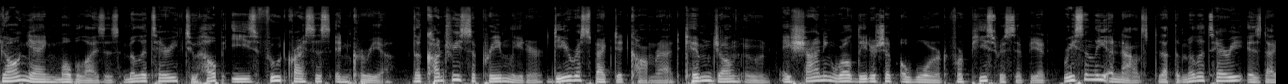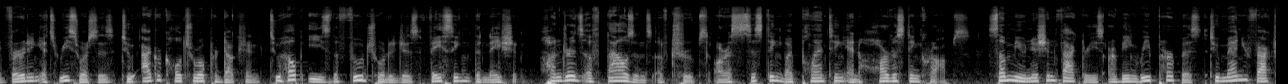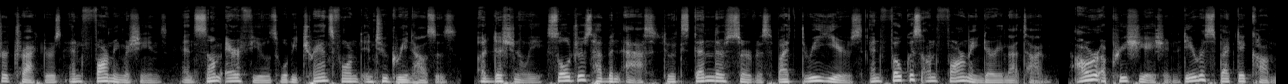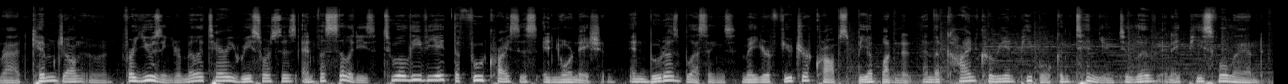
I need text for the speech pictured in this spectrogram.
Pyongyang mobilizes military to help ease food crisis in Korea. The country's supreme leader, dear respected comrade Kim Jong un, a Shining World Leadership Award for Peace recipient, recently announced that the military is diverting its resources to agricultural production to help ease the food shortages facing the nation. Hundreds of thousands of troops are assisting by planting and harvesting crops. Some munition factories are being repurposed to manufacture tractors and farming machines, and some airfields will be transformed into greenhouses. Additionally, soldiers have been asked to extend their service by three years and focus on farming during that time. Our appreciation, dear respected comrade Kim Jong un, for using your military resources and facilities to alleviate the food crisis in your nation. In Buddha's blessings, may your future crops be abundant and the kind Korean people continue to live in a peaceful land.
